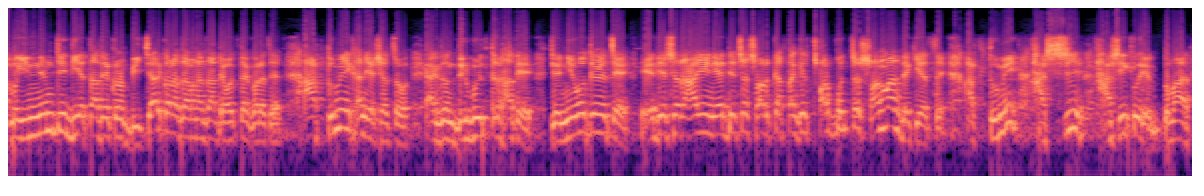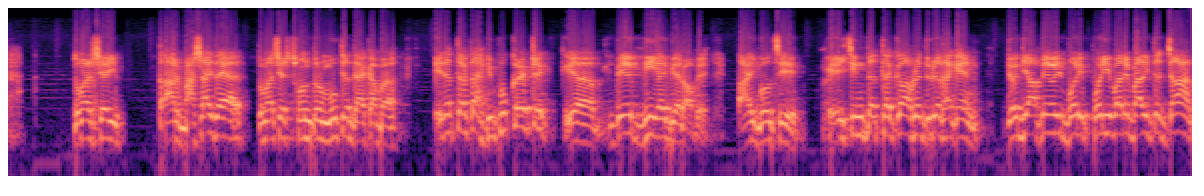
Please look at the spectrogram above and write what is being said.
এবং ইন্ডিমটি দিয়ে তাদের কোনো বিচার করা যাবে না যাদের হত্যা করেছে। আর তুমি এখানে এসেছ, একজন দুর্বৃত্তের হাতে, যে নিহত হয়েছে এদেশের আইন এদেশের সরকার তাকে সর্বোচ্চ সম্মান দেখিয়েছে। আর তুমি হাসি হাসি করে তোমার তোমার সেই, তার বাসায় দেয়, তোমার সেই সুন্দর মুখে দেখাবা, এটা তো একটা হিপোক্রেটিক বিহেভিয়ার হবে। তাই বলছি, এই চিন্তা থেকেও আপনি দূরে থাকেন। যদি আপনি ওই পরিবারের বাড়িতে যান,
